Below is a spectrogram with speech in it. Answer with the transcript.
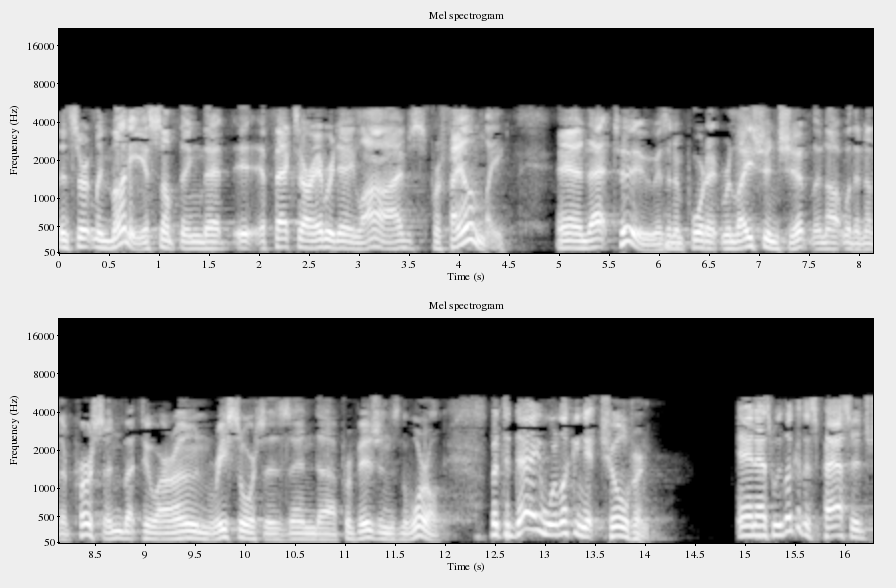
Then certainly money is something that affects our everyday lives profoundly. And that too is an important relationship, though not with another person, but to our own resources and uh, provisions in the world. But today we're looking at children. And as we look at this passage,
